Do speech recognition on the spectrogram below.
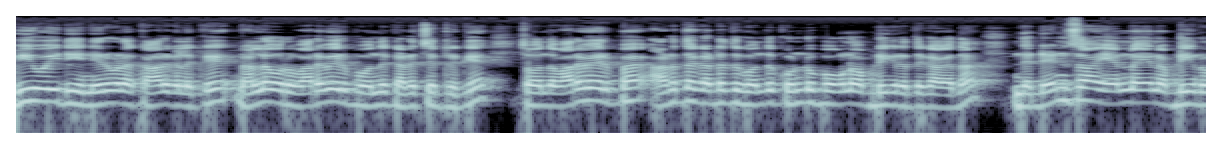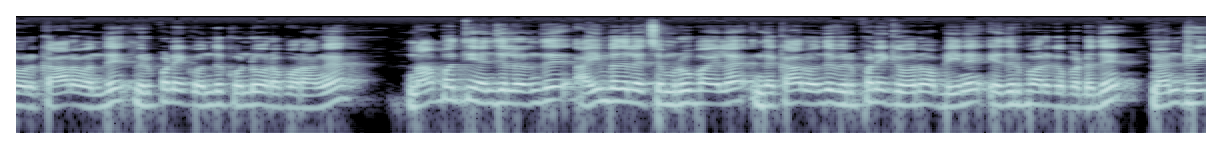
பிஒய்டி நிறுவன கார்களுக்கு நல்ல ஒரு வரவேற்பு வந்து கிடச்சிட்ருக்கு. ஸோ அந்த வரவேற்பை அடுத்த கட்டத்துக்கு வந்து கொண்டு போகணும் அப்படிங்கிறதுக்காக தான் இந்த டென்சா என்ஐன் அப்படிங்கிற ஒரு காரை வந்து விற்பனைக்கு வந்து கொண்டு வர போகிறாங்க நாற்பத்தி அஞ்சுலேருந்து ஐம்பது லட்சம் ரூபாயில் இந்த கார் வந்து விற்பனைக்கு வரும் அப்படின்னு எதிர்பார்க்கப்படுது நன்றி.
